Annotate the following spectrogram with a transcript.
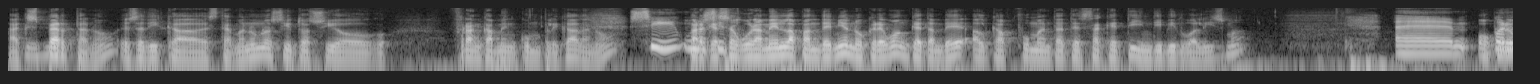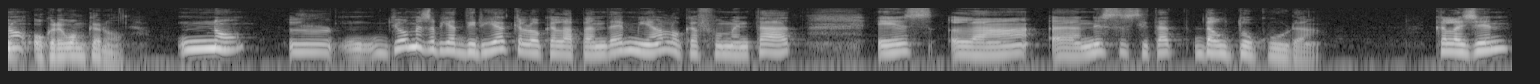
experta, no? És a dir, que estem en una situació francament complicada, no? Sí. Perquè situ... segurament la pandèmia no creuen que també el que ha fomentat és aquest individualisme? Eh, o, creu, bueno, o creuen que no? No, jo més aviat diria que el que la pandèmia el que ha fomentat és la eh, necessitat d'autocura. Que la gent,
